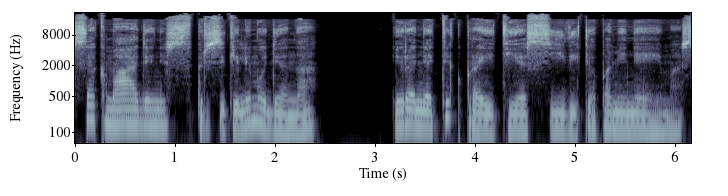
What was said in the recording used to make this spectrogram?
Sekmadienis, prisikėlimo diena, yra ne tik praeities įvykio paminėjimas.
